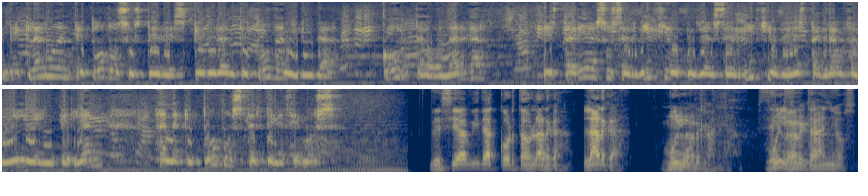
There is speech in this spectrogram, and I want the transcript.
Declaro ante todos ustedes que durante toda mi vida, corta o larga, estaré a su servicio y al servicio de esta gran familia imperial a la que todos pertenecemos. Decía vida corta o larga, larga. Muy larga. Muy larga. años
